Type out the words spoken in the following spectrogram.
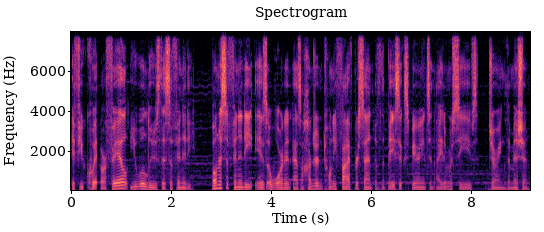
If you quit or fail, you will lose this affinity. Bonus affinity is awarded as 125% of the base experience an item receives during the mission.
